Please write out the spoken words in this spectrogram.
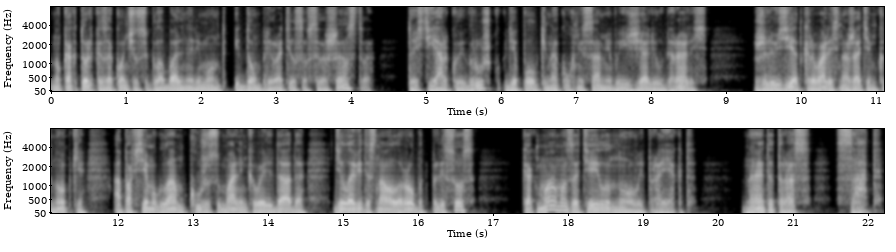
но как только закончился глобальный ремонт и дом превратился в совершенство, то есть яркую игрушку, где полки на кухне сами выезжали и убирались, жалюзи открывались нажатием кнопки, а по всем углам к ужасу маленького Эльдада деловито сновал робот-пылесос, как мама затеяла новый проект. На этот раз сад.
